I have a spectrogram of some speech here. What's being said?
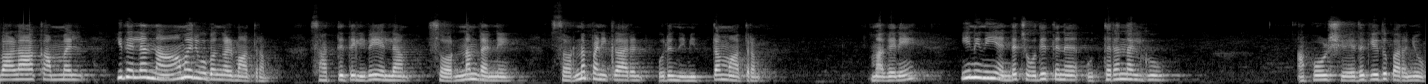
വള കമ്മൽ ഇതെല്ലാം നാമരൂപങ്ങൾ മാത്രം. സത്യത്തിൽ ഇവയെല്ലാം സ്വർണം തന്നെ. സ്വർണപ്പണിക്കാരൻ ഒരു നിമിത്തം മാത്രം. മകനെ ഇനി നീ എന്റെ ചോദ്യത്തിന് ഉത്തരം നൽകൂ. അപ്പോൾ ശ്വേതകേതു പറഞ്ഞു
